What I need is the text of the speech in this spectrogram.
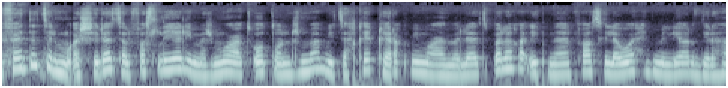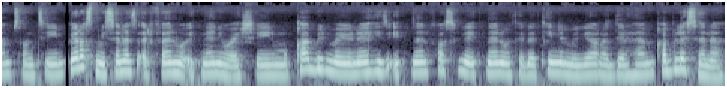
أفادت المؤشرات الفصلية لمجموعة أوتو نجمة بتحقيق رقم معاملات بلغ 2.1 مليار درهم سنتيم برسم سنة 2022 مقابل ما يناهز 2.32 مليار درهم قبل سنة.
